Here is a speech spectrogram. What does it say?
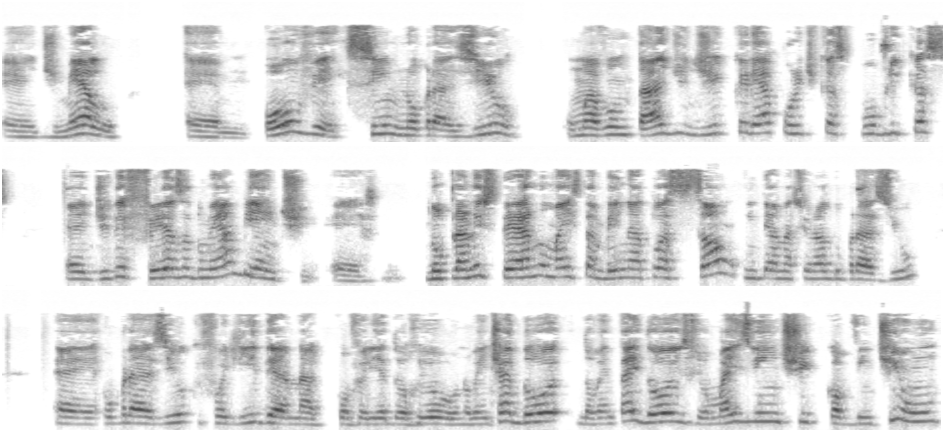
é, de Mello, é, houve sim no Brasil uma vontade de criar políticas públicas é, de defesa do meio ambiente, é, no plano externo, mas também na atuação internacional do Brasil. É, o Brasil, que foi líder na Conferência do Rio 92, 92 Rio Mais 20, COP21,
